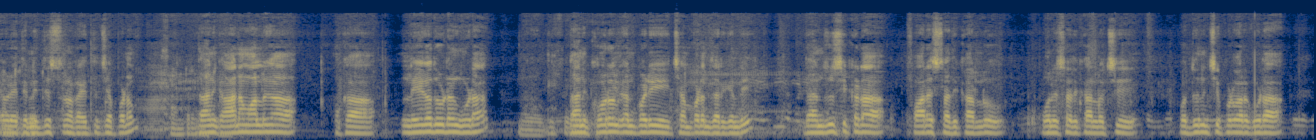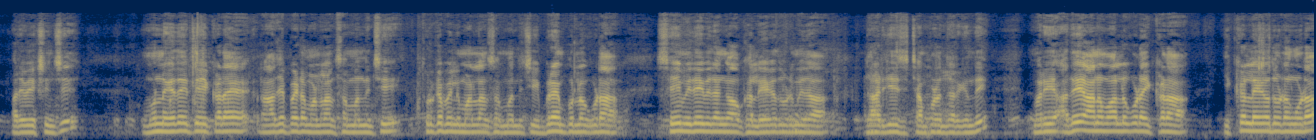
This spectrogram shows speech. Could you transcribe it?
ఎవరైతే నిద్రిస్తున్న రైతులు చెప్పడం దానికి ఆనవాళ్ళుగా ఒక లేగదూడను కూడా దాని కూరలు కనపడి చంపడం జరిగింది. దాన్ని చూసి ఇక్కడ ఫారెస్ట్ అధికారులు పోలీసు అధికారులు వచ్చి పొద్దు నుంచి ఇప్పటి వరకు కూడా పర్యవేక్షించి మొన్న ఏదైతే ఇక్కడ రాజపేట మండలానికి సంబంధించి తుర్కపల్లి మండలానికి సంబంధించి ఇబ్రాహీంపూర్లో కూడా సేమ్ ఇదే విధంగా ఒక లేగదూడి మీద దాడి చేసి చంపడం జరిగింది. మరి అదే ఆనవాళ్ళు కూడా ఇక్కడ ఇక్కడ లేగదూడం కూడా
